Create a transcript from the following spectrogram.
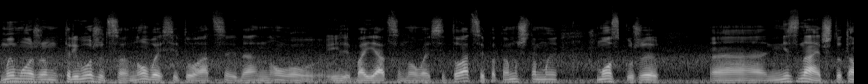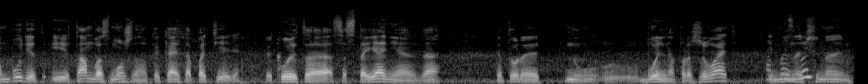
мы можем тревожиться новой ситуации, да, нового, или бояться новой ситуации, потому что мы, мозг уже э, не знает, что там будет, и там, возможно, какая-то потеря, какое-то состояние, да, которое ну, больно проживать, А и мы позволь- начинаем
